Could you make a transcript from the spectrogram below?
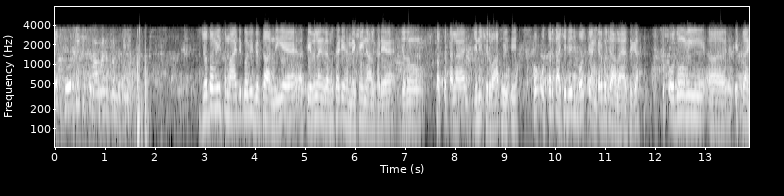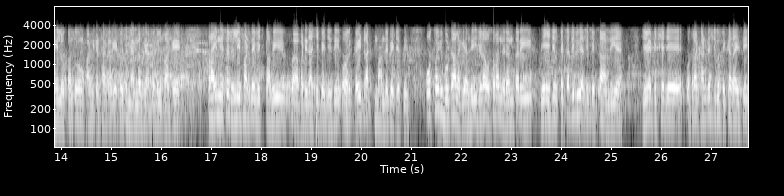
ਇੱਕ ਹੋਰ ਕੀ ਕੀ ਸੇਵਾਵਾਂ ਲੋਕਾਂ ਨੂੰ? ਦਿੱਤੀਆਂ ਜਦੋਂ ਵੀ ਸਮਾਜ ਦੀ ਕੋਈ ਵੀ ਵਿਪਤਾ ਆਉਂਦੀ ਹੈ ਸਿਵਲ ਲਾਈਨ ਸੋਸਾਇਟੀ ਹਮੇਸ਼ਾ ਹੀ ਨਾਲ ਖੜਿਆ ਹੈ। ਜਦੋਂ ਸਭ ਤੋਂ ਪਹਿਲਾਂ ਜਿਹਦੀ ਸ਼ੁਰੂਆਤ ਹੋਈ ਸੀ, ਉਹ ਉੱਤਰ ਕਾਸ਼ੀ ਦੇ ਵਿੱਚ ਬਹੁਤ ਭਿਆਨਕ ਭੁਚਾਲ ਆਇਆ ਸੀਗਾ। ਉਦੋਂ ਵੀ ਇਸ ਤਰ੍ਹਾਂ ਹੀ ਲੋਕਾਂ ਤੋਂ ਫੰਡ ਇਕੱਠਾ ਕਰਕੇ ਕੁਝ ਮੈਂਬਰਸ ਨੇ ਆਪਣੇ ਕੋਲ ਪਾ ਕੇ ਪ੍ਰਾਈਮ ਮਿਨਿਸਟਰ ਰਿਲੀਫ ਫੰਡ ਦੇ ਵਿੱਚ ਕਾਫੀ ਵੱਡੀ ਰਾਸ਼ੀ ਭੇਜੀ ਸੀ ਔਰ ਕਈ ਟਰੱਕ ਸਮਾਨ ਦੇ ਭੇਜੇ ਸੀ। ਉੱਥੋਂ ਇੱਕ ਬੂਟਾ ਲੱਗਿਆ ਸੀ ਜਿਹੜਾ ਉਸ ਤੋਂ ਬਾਅਦ ਨਿਰੰਤਰ ਹੀ ਦੇਸ਼ ਦੇ ਉੱਤੇ ਕਦੀ ਵੀ ਐਸੀ ਵਿਪਤਾ ਆਉਂਦੀ ਹੈ। ਜਿਵੇਂ ਪਿੱਛੇ ਜੇ ਉੱਤਰਾਖੰਡ ਦੇ ਵਿੱਚ ਕੋਈ ਦਿੱਕਤ ਆਈ ਸੀ,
